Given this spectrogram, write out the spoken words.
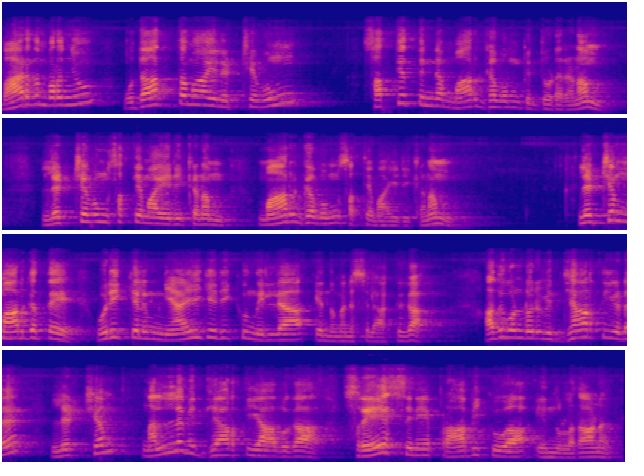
ഭാരതം പറഞ്ഞു ഉദാത്തമായ ലക്ഷ്യവും സത്യത്തിന്റെ മാർഗവും പിന്തുടരണം. ലക്ഷ്യവും സത്യമായിരിക്കണം മാർഗവും സത്യമായിരിക്കണം. ലക്ഷ്യം മാർഗത്തെ ഒരിക്കലും ന്യായീകരിക്കുന്നില്ല എന്ന് മനസ്സിലാക്കുക. അതുകൊണ്ട് ഒരു വിദ്യാർത്ഥിയുടെ ലക്ഷ്യം നല്ല വിദ്യാർത്ഥിയാവുക ശ്രേയസ്സിനെ പ്രാപിക്കുക എന്നുള്ളതാണ്.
